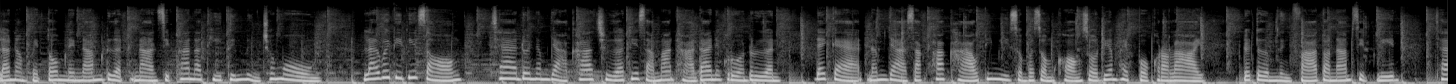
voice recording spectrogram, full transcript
แล้วนำไปต้มในน้ำเดือดนาน 15 นาทีถึง 1 ชั่วโมง และวิธีที่ 2 แช่ด้วยน้ำยาฆ่าเชื้อที่สามารถหาได้ในครัวเรือน ได้แก่น้ำยาซักผ้าขาวที่มีส่วนผสมของโซเดียมไฮโปคลอไรด์โดยเติม 1 ฟ้าต่อน้ำ 10 ลิตร แช่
